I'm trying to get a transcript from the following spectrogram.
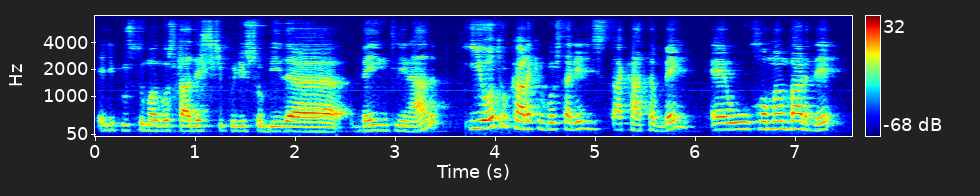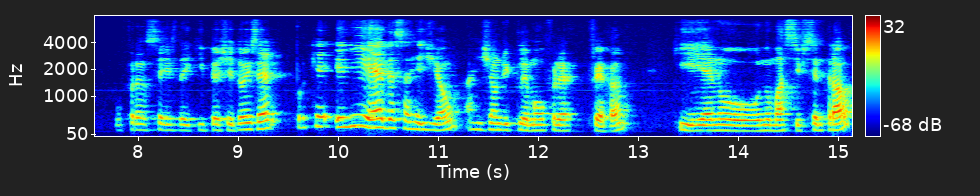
ele costuma gostar desse tipo de subida bem inclinada. E outro cara que eu gostaria de destacar também é o Romain Bardet, o francês da equipe AG2R, porque ele é dessa região, a região de Clermont-Ferrand, que é no, no Massif Central.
